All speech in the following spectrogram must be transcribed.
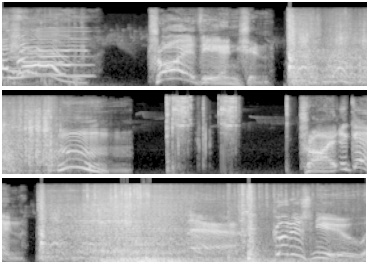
Hello! Try the engine. Hmm. Try it again. There. Good as new.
